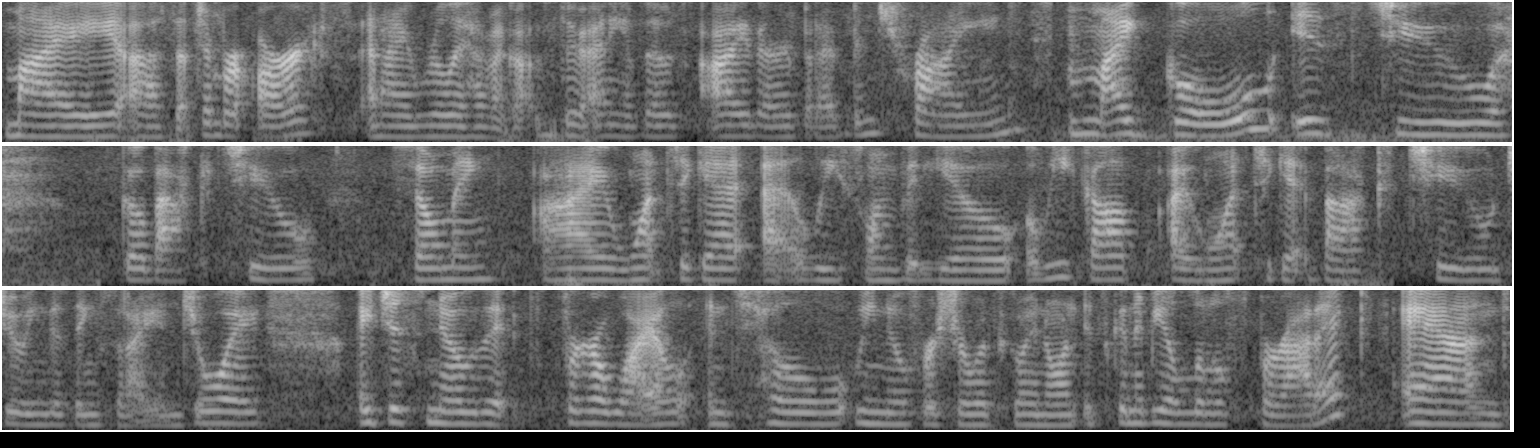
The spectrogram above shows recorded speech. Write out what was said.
my uh, September arcs and I really haven't gotten through any of those either but I've been trying. My goal is to go back to filming. I want to get at least one video a week up. I want to get back to doing the things that I enjoy. I just know that for a while until we know for sure what's going on, it's going to be a little sporadic and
